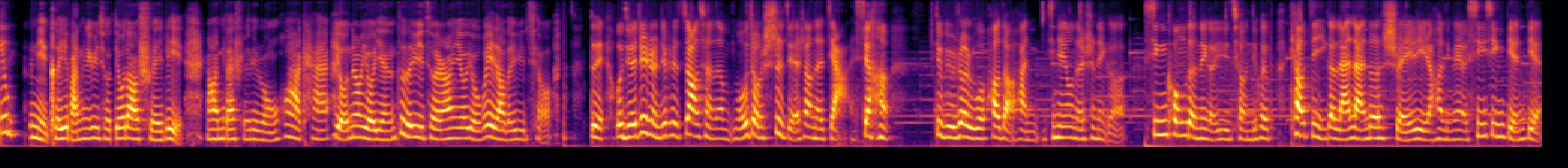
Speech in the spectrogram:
呦，你可以把那个浴球丢到水里，然后你在水里融化开。有那种有颜色的浴球，然后也有有味道的浴球。对，我觉得这种就是造成了某种视觉上的假象。就比如说，如果泡澡的话，你今天用的是那个星空的那个浴球，你就会跳进一个蓝蓝的水里，然后里面有星星点点，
